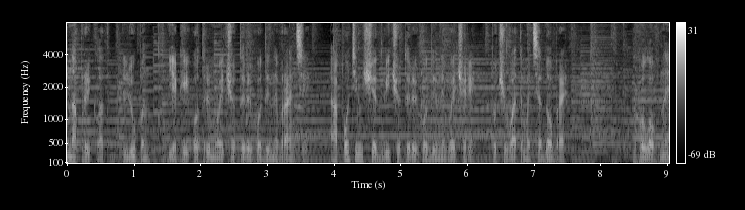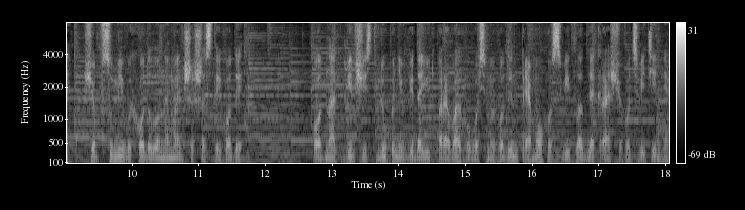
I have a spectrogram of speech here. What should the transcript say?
Наприклад, люпин, який отримує 4 години вранці, а потім ще 2-4 години ввечері, почуватиметься добре. Головне, щоб в сумі виходило не менше 6 годин. Однак більшість люпинів віддають перевагу 8 годин прямого світла для кращого цвітіння.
